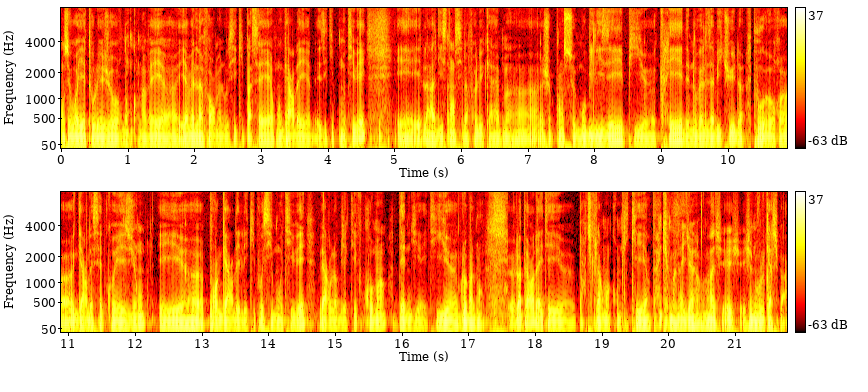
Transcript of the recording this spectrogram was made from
on se voyait tous les jours. Donc on avait, euh, il y avait l'informel aussi qui passait, on gardait les équipes motivées. Et là, à distance, il a fallu quand même, euh, je pense, se mobiliser et puis euh, créer des nouvelles habitudes pour garder cette cohésion et pour garder l'équipe aussi motivée vers l'objectif commun d'NGIT globalement. la période a été particulièrement compliquée en tant que manager, hein, je, je, ne vous le cache pas.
